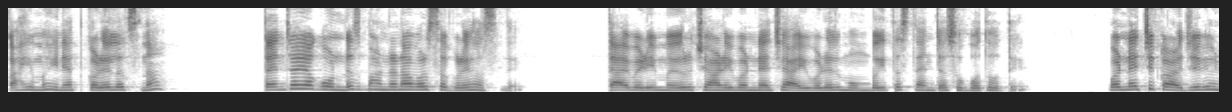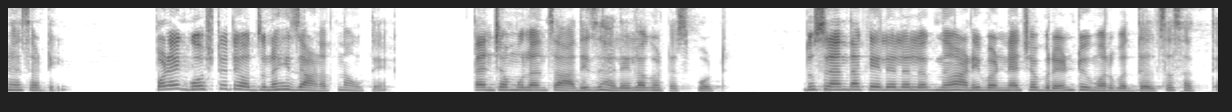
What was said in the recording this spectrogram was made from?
काही महिन्यात कळेलच ना? त्यांच्या या गोंडस भांडणावर सगळे हसले. त्यावेळी मयूरच्या आणि वण्याचे आईवडील मुंबईतच त्यांच्यासोबत होते. वण्याची काळजी घेण्यासाठी. पण एक गोष्ट ते अजूनही जाणत नव्हते. त्यांच्या मुलांचा आधी झालेला घटस्फोट दुसऱ्यांदा केलेलं लग्न आणि वण्याच्या ब्रेन ट्युमरबद्दलचं सत्य.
